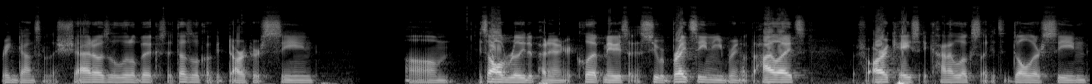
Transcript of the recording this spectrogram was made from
bring down some of the shadows a little bit because it does look like a darker scene. Um, it's all really dependent on your clip. Maybe it's like a super bright scene and you bring out the highlights. But for our case, it kind of looks like it's a duller scene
